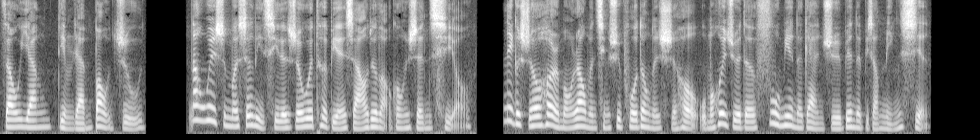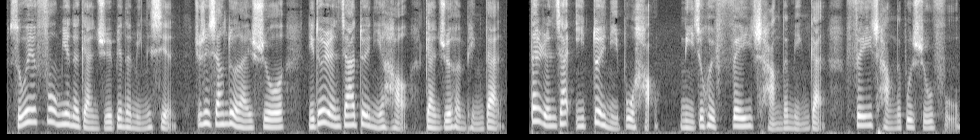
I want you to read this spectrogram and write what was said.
遭殃点燃爆竹。那为什么生理期的时候会特别想要对老公生气哦？那个时候荷尔蒙让我们情绪波动的时候，我们会觉得负面的感觉变得比较明显。所谓负面的感觉变得明显，就是相对来说，你对人家对你好，感觉很平淡，但人家一对你不好，你就会非常的敏感，非常的不舒服。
